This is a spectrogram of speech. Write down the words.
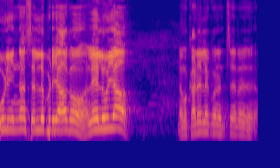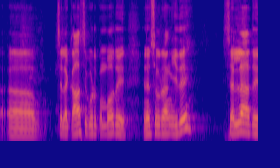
ஊழியம் தான் செல்லுபடி ஆகும். அலையலூயா நம்ம கடையில் கொஞ்சம் சில காசு கொடுக்கும்போது என்ன சொல்கிறாங்க இது? செல்லாது.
